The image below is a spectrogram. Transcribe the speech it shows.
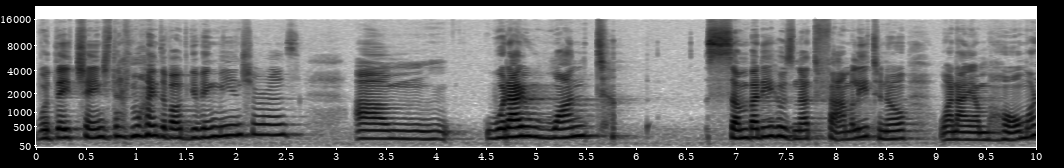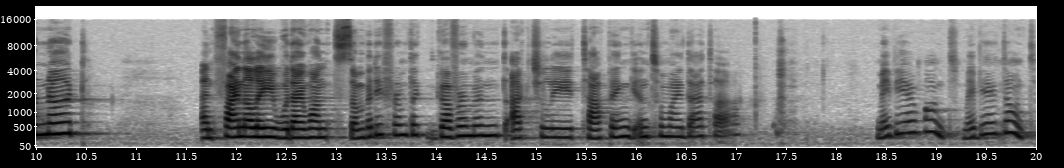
Would they change their mind about giving me insurance? Um, would I want somebody who's not family to know when I am home or not? And finally, would I want somebody from the government actually tapping into my data? maybe I want, maybe I don't.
